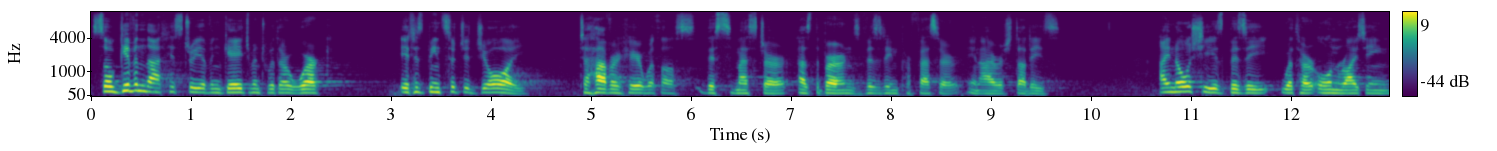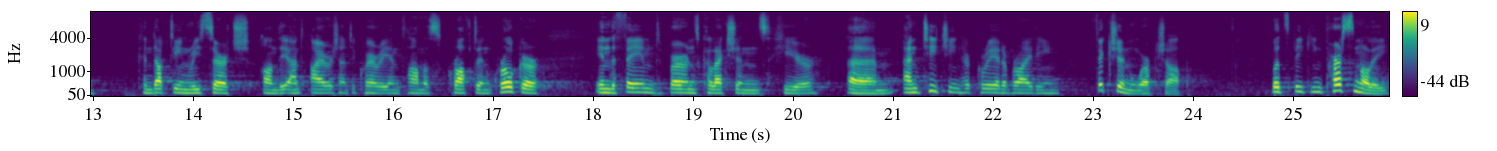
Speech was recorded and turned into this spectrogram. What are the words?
So, given that history of engagement with her work, it has been such a joy to have her here with us this semester as the Burns Visiting Professor in Irish Studies. I know she is busy with her own writing, conducting research on the Irish antiquarian Thomas Crofton Croker in the famed Burns collections here, um, and teaching her creative writing fiction workshop. But speaking personally,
